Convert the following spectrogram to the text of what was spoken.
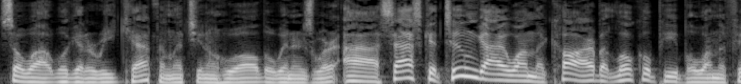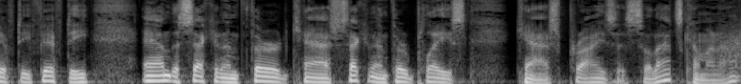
So uh, we'll get a recap and let you know who all the winners were. Uh, Saskatoon guy won the car, but local people won the 50-50 and the second and third cash, second and third place cash prizes. So that's coming up.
